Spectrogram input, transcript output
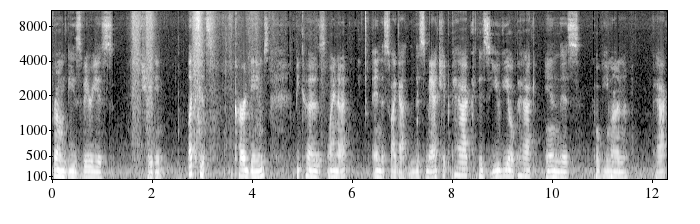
from these various trading, Alexis, card games, because why not? And so I got this Magic pack, this Yu-Gi-Oh pack, and this Pokemon pack.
